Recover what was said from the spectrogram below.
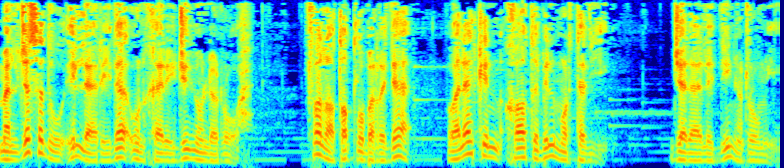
ما الجسد إلا رداء خارجي للروح فلا تطلب الرداء ولكن خاطب المرتدي جلال الدين الرومي.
